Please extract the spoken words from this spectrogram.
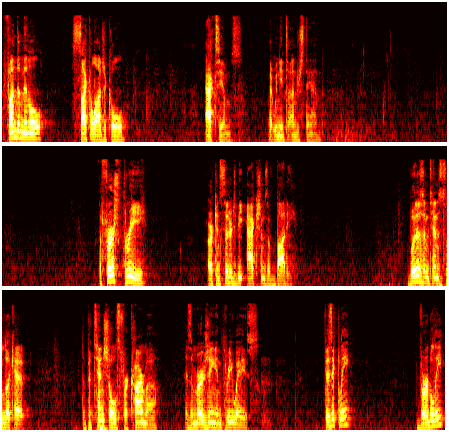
fundamental psychological axioms that we need to understand. The first three are considered to be actions of body. Buddhism tends to look at the potentials for karma as emerging in three ways physically, verbally,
